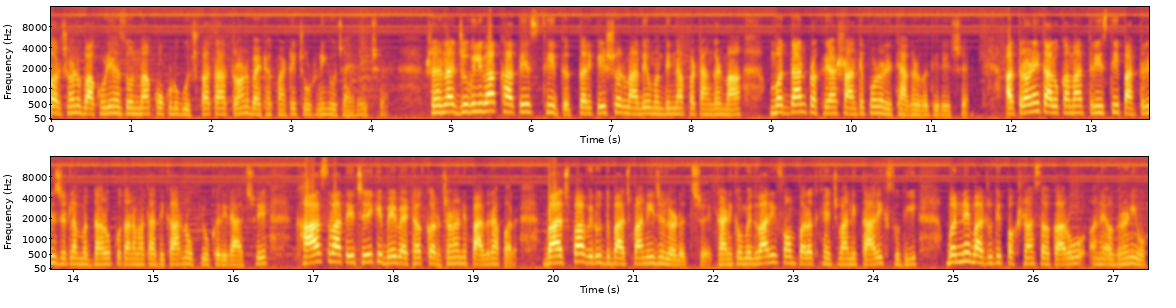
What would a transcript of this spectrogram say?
કરજણ, વાઘોડિયા ઝોનમાં કોકડું ગુજવાતા ત્રણ બેઠક માટે ચૂંટણી યોજાઈ રહી છે. શહેરના જુબિલીબાગ ખાતે સ્થિત તરકેશ્વર મહાદેવ મંદિરના પટાંગણમાં મતદાન પ્રક્રિયા શાંતિપૂર્ણ રીતે આગળ વધી રહી છે. આ ત્રણેય તાલુકામાં ત્રીસથી પાંત્રીસ જેટલા મતદારો પોતાના મતાધિકારનો ઉપયોગ કરી રહ્યા છે. ખાસ વાત એ છે કે બે બેઠક કરજણ અને પાદરા પર ભાજપા વિરુદ્ધ ભાજપાની જ લડત છે. કારણ કે ઉમેદવારી ફોર્મ પરત ખેંચવાની તારીખ સુધી બંને બાજુથી પક્ષના સહકારો અને અગ્રણીઓ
